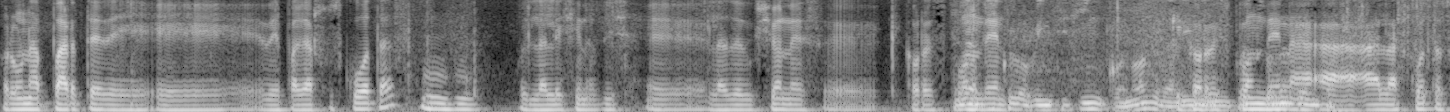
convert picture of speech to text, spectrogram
por una parte de, eh, de pagar sus cuotas. Pues la ley sí nos dice eh, las deducciones eh, que El corresponden artículo 25, ¿no? De la ley que corresponden a, a la renta. a- a las cuotas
